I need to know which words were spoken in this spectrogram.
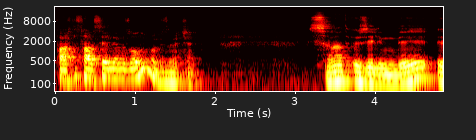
farklı tavsiyeleriniz olur mu bizim için? Sanat özelinde e,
